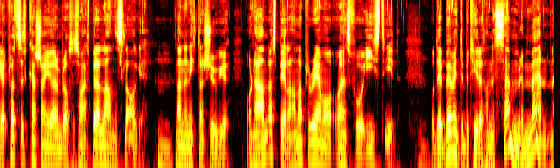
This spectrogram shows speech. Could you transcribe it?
Helt plötsligt kanske han gör en bra säsong, han spelar landslaget när han är 19-20. Och den här andra spelaren, han har problem att, ens få istid. Och det behöver inte betyda att han är sämre, men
